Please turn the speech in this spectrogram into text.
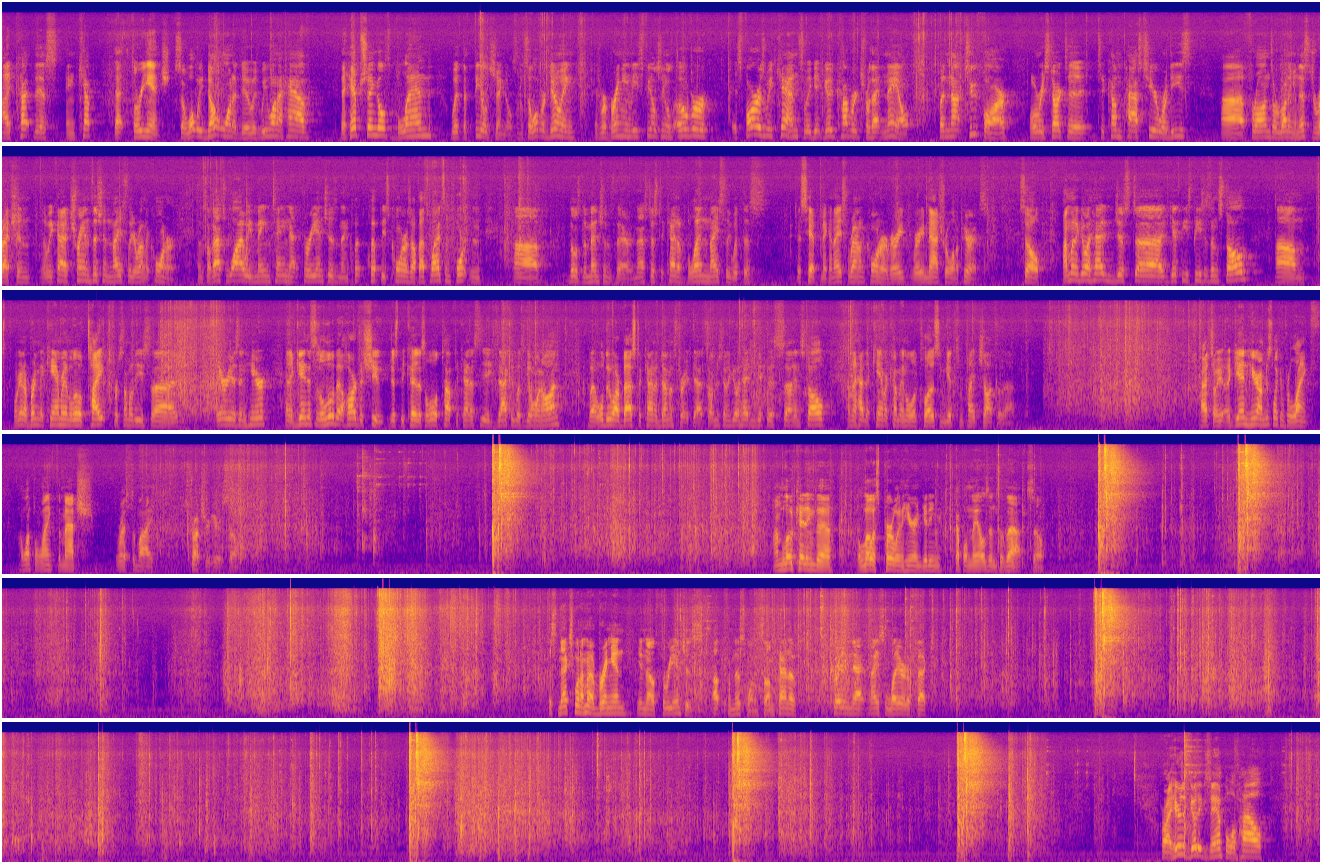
I cut this and kept that three inch. So what we don't want to do is we want to have the hip shingles blend with the field shingles. And so what we're doing is we're bringing these field shingles over as far as we can so we get good coverage for that nail, but not too far where we start to, to come past here where these uh, fronds are running in this direction and we kind of transition nicely around the corner. And so that's why we maintain that three inches and then clip, clip these corners off. That's why it's important, uh, those dimensions there. And that's just to kind of blend nicely with this, this hip, make a nice round corner, very, very natural in appearance. So I'm going to go ahead and just uh, get these pieces installed. Um, we're going to bring the camera in a little tight for some of these uh, areas in here. And again, this is a little bit hard to shoot just because it's a little tough to kind of see exactly what's going on but we'll do our best to kind of demonstrate that. So I'm just going to go ahead and get this uh, installed. I'm going to have the camera come in a little close and get some tight shots of that. All right, so again here I'm just looking for length. I want the length to match the rest of my structure here. So. I'm locating the, the lowest purlin here and getting a couple nails into that. So. This next one I'm going to bring in, you know, three inches up from this one. So I'm kind of creating that nice layered effect. All right, here's a good example of how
